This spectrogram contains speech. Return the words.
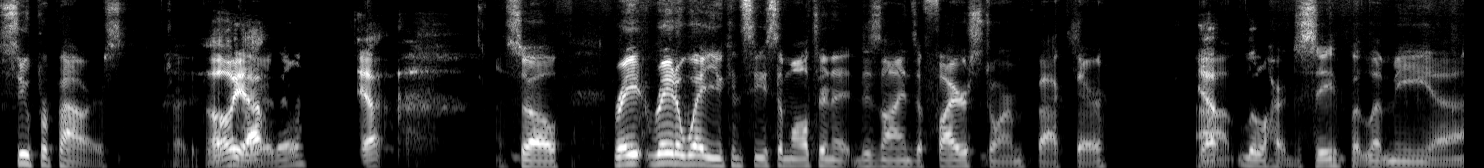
superpowers. Try to Oh, yeah. there. Yeah. So right right away, you can see some alternate designs of Firestorm back there. Yep. A little hard to see, but let me. uh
